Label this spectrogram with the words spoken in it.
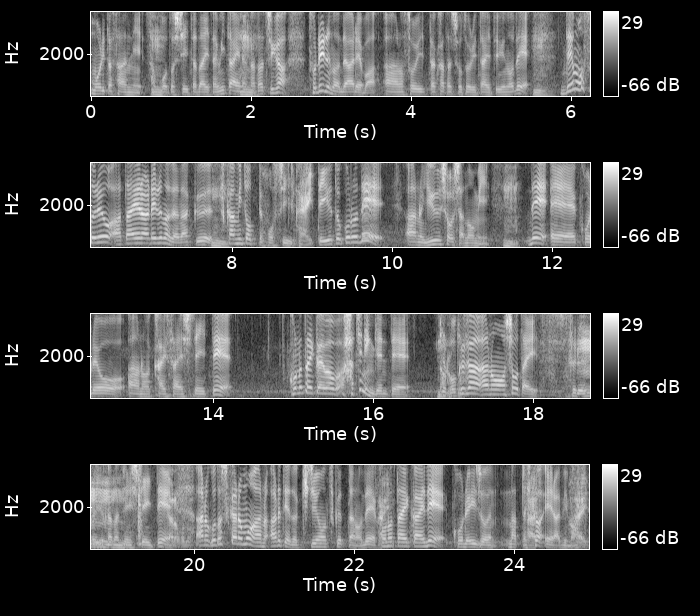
森田さんにサポートしていただいたみたいな形が取れるのであればあのそういった形を取りたいというので、でもそれを与えられるのではなく掴み取ってほしいっていうところであの優勝者のみで、えこれをあの開催していてこの大会は8人限定で僕があの招待するという形にしていてあの今年からもあのある程度基準を作ったのでこの大会でこれ以上になった人は選びます。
